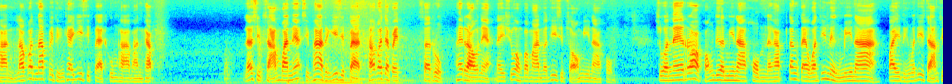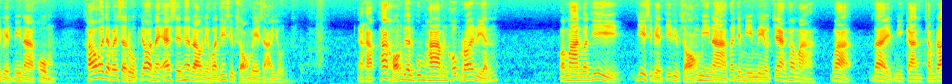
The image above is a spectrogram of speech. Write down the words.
พันธ์เราก็นับไปถึงแค่ 28 กุมภาพันธ์ครับแล้ว 13 วันเนี้ย15ถึง28 เขาก็จะไปสรุปให้เราเนี่ยในช่วงประมาณวันที่ 12 มีนาคม ส่วนในรอบของเดือนมีนาคมนะครับ ตั้งแต่วันที่ 1 มีนาไปถึงวันที่ 31 มีนาคม เขาก็จะไปสรุปยอดใน a อ s เซนให้เราเนี่ยวันที่ 12 เมษายนนะครับ ถ้าของเดือนกุมภามันครบร้อยเหรียญ ประมาณวันที่ 21 22 มีนาก็จะมีเมลแจ้งเข้ามา ว่าได้มีการชำระ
